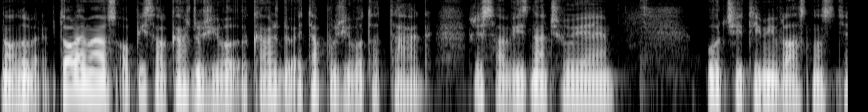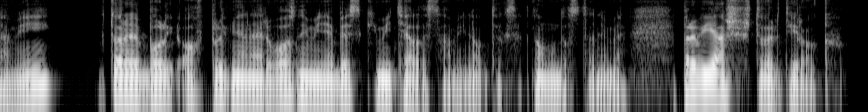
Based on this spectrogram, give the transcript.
No dobre, Ptolemaios opísal každú, život, každú etapu života tak, že sa vyznačuje určitými vlastnosťami, ktoré boli ovplyvnené rôznymi nebeskými telesami. No tak sa k tomu dostaneme. Prvý až štvrtý rok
